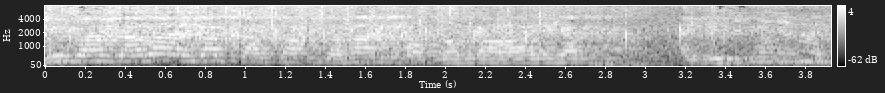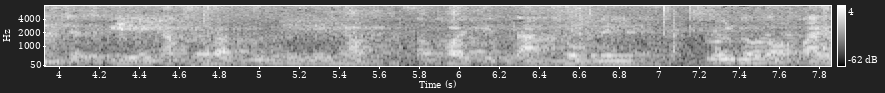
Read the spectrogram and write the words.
ดูความสามารถนะครับกับความสามารถของน้องน้อยนะครับอายุแค่5-7ปีนะครับสำหรับรุ่นนี้นะครับต้องคอยติดตามชมในรุ่นต่อๆไป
